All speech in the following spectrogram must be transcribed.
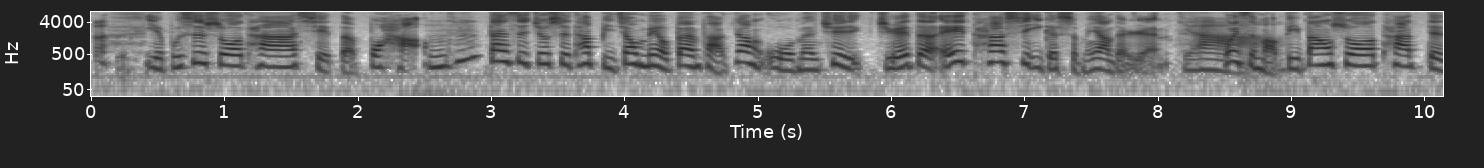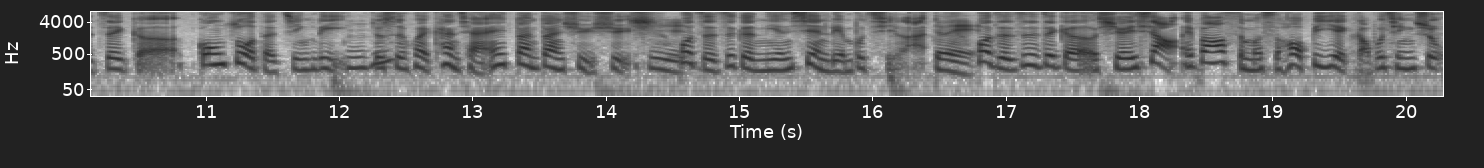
也不是说他写的不好，但是就是他比较没有办法让我们去觉得，哎，他是一个什么样的人？为什么？比方说他的这个工作的经历，就是会看起来哎断断续续，是。或者这个年限连不起来，对，或者是这个学校哎不知道什么时候毕业搞不清楚，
